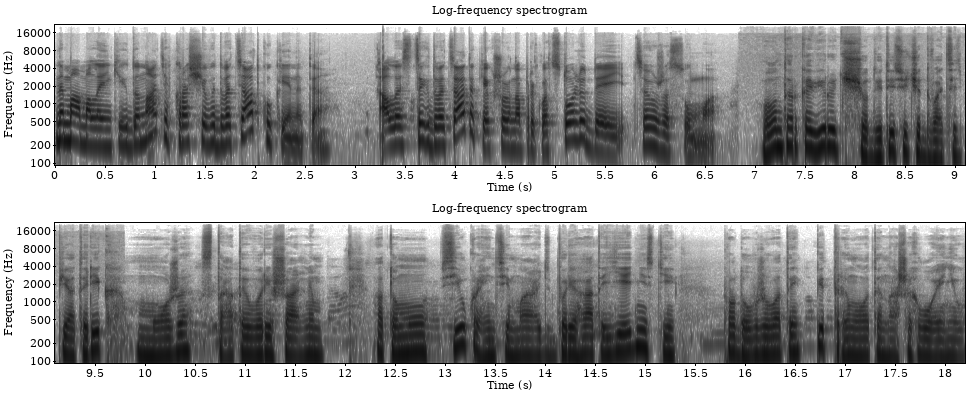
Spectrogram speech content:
нема маленьких донатів, краще ви двадцятку кинете. Але з цих двадцяток, якщо, наприклад, 100 людей, це вже сума. Волонтерка вірить, що 2025 рік може стати вирішальним, а тому всі українці мають зберігати єдність і продовжувати підтримувати наших воїнів.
